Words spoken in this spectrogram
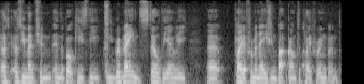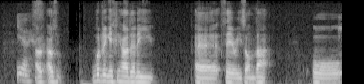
As, as you mentioned in the book, he's the he remains still the only uh, player from an Asian background to play for England. Yes. I, I was wondering if you had any uh, theories on that, or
